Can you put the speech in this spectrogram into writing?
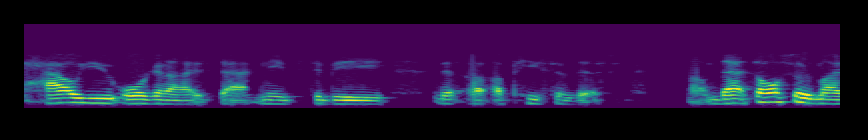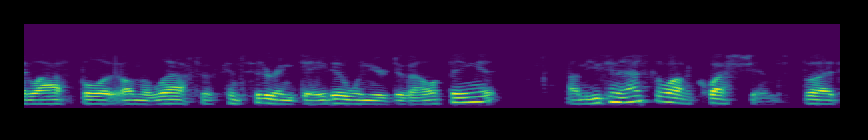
how you organize that needs to be a, a piece of this. Um, that's also my last bullet on the left of considering data when you're developing it. Um, you can ask a lot of questions, but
